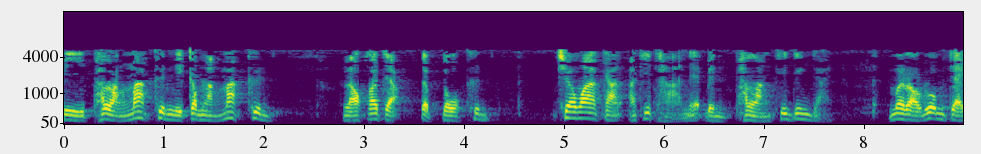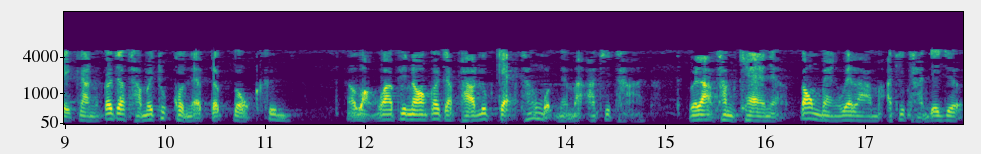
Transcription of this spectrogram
มีพลังมากขึ้น มีกำลังมากขึ้น เราก็จะเติบโตขึ้น เชื่อว่าการอธิษฐานเนี่ยเป็นพลังที่ยิ่งใหญ่ เมื่อเราร่วมใจกันก็จะทำให้ทุกคนเนี่ยเติบโตขึ้นหวังว่าพี่น้องก็จะพาลูกแกะทั้งหมดเนี่ยมาอธิษฐาน เวลาทำแคร์เนี่ย ต้องแบ่งเวลามาอธิษฐานเยอะ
